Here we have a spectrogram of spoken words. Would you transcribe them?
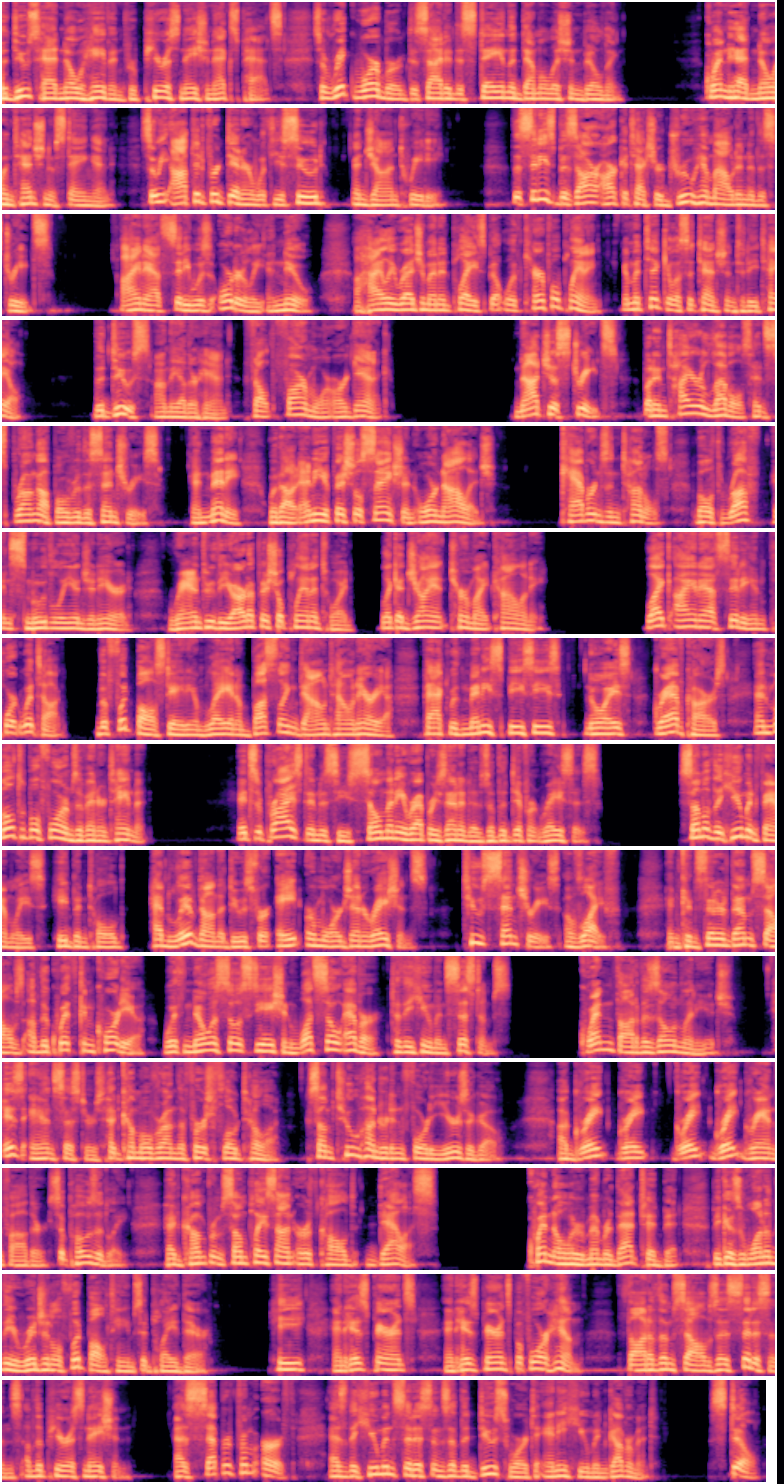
The Deuce had no haven for Purist Nation expats, so Rick Warburg decided to stay in the demolition building. Quentin had no intention of staying in, so he opted for dinner with Yassoud and John Tweedy. The city's bizarre architecture drew him out into the streets. Ionath City was orderly and new, a highly regimented place built with careful planning and meticulous attention to detail. The Deuce, on the other hand, felt far more organic. Not just streets, but entire levels had sprung up over the centuries, and many without any official sanction or knowledge. Caverns and tunnels, both rough and smoothly engineered, ran through the artificial planetoid like a giant termite colony. Like Ionath City and Port Wittock, the football stadium lay in a bustling downtown area packed with many species, noise, grav cars, and multiple forms of entertainment. It surprised him to see so many representatives of the different races. Some of the human families, he'd been told, had lived on the Deuce for eight or more generations, two centuries of life, and considered themselves of the Quyth Concordia with no association whatsoever to the human systems. Quentin thought of his own lineage. His ancestors had come over on the first flotilla, some 240 years ago. A great great great great grandfather, supposedly, had come from someplace on Earth called Dallas. Quentin only remembered that tidbit because one of the original football teams had played there. He and his parents, and his parents before him, thought of themselves as citizens of the purest nation, as separate from Earth as the human citizens of the Deuce were to any human government. Still,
